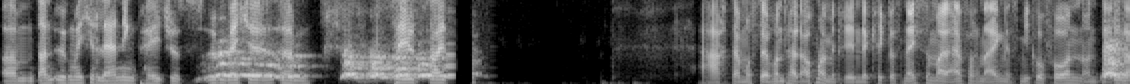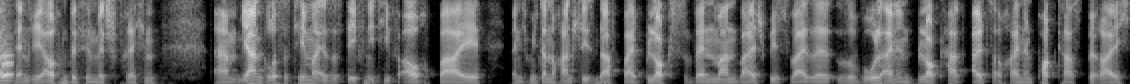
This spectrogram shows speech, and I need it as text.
ähm, dann irgendwelche Landingpages, irgendwelche ähm, Sales-Seiten. Ach, da muss der Hund halt auch mal mitreden. Der kriegt das nächste Mal einfach ein eigenes Mikrofon und da darf Henry auch ein bisschen mitsprechen. Ähm, ja, ein großes Thema ist es definitiv auch bei, wenn ich mich dann noch anschließen darf, bei Blogs, wenn man beispielsweise sowohl einen Blog hat als auch einen Podcast-Bereich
